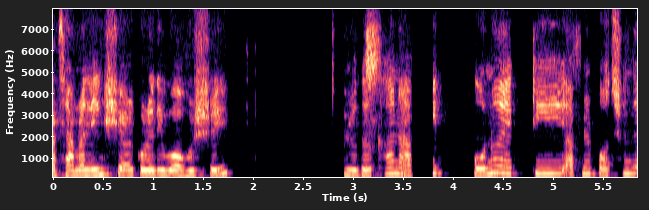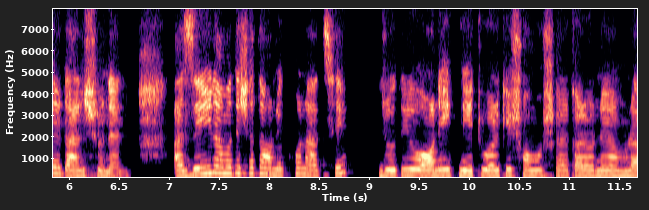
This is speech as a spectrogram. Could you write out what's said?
আচ্ছা আমরা লিঙ্ক শেয়ার করে দিব অবশ্যই। রুবেল খান, আপনি কোনো একটি, আপনার পছন্দের গান শোনান। আর জেরিন আমাদের সাথে অনেকক্ষণ আছে। যদিও অনেক নেটওয়ার্কের সমস্যার কারণে আমরা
